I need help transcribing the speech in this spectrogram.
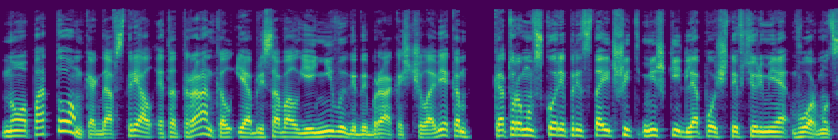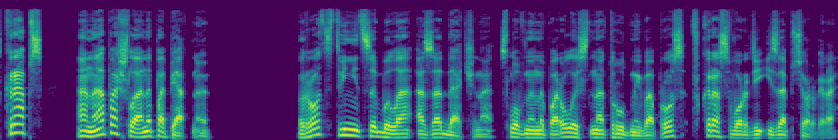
Но потом, когда встрял этот ранкл и обрисовал ей невыгоды брака с человеком, которому вскоре предстоит шить мешки для почты в тюрьме Вормут Скрабс, она пошла на попятную. Родственница была озадачена, словно напоролась на трудный вопрос в кроссворде из обсервера.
